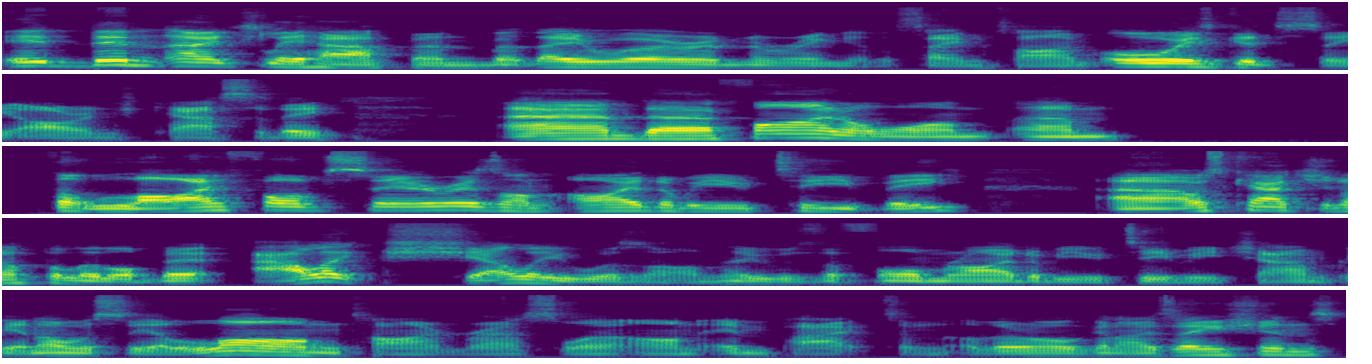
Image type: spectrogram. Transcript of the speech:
It didn't actually happen, but they were in the ring at the same time. Always good to see Orange Cassidy. And uh, final one, um, the Life of series on IWTV. Uh, I was catching up a little bit. Alex Shelley was on, who was the former IWTV champion, obviously a long time wrestler on Impact and other organizations.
